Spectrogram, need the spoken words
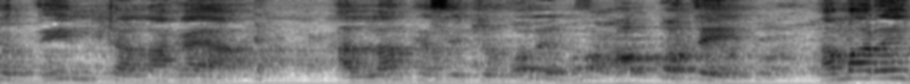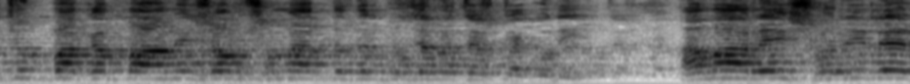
একটু দিনটা লাগায়া আল্লাহর কাছে একটু বলেন, মহব্বতে, আমার এই জুব্বা কাব্বা আমি সব সময় আপনাদের বোঝানোর চেষ্টা করি। আমার এই শরীরের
